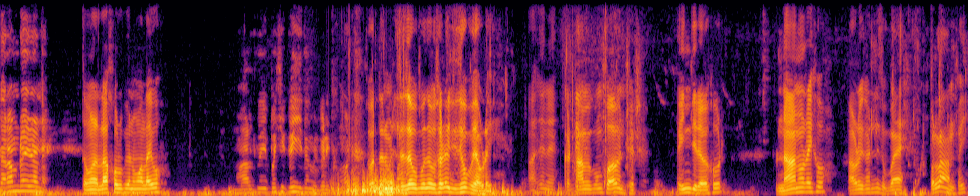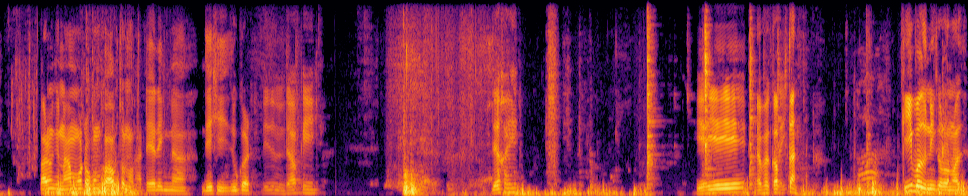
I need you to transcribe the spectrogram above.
સીતારામ ડાયરા ને. તમારા લાખો રૂપિયાનો માલ આવ્યો? માલ તો એ પછી કહીએ તમે ઘડી ખબર? જોરદાર મિલ ધજાવું બધું સડી દીધો ભાઈ આપણે. આ છે ને કટામે પંખો આવે ને ઠેઠ. ઇન્જિન આવે ખબર? ના નો રાખ્યો. આપણે કાઢી લીધું બાય પલાન ભાઈ. કારણ કે ના મોટો પંખો આવતો નતો ટેરિંગના દેશી જુગાડ. ડીઝલની ઢાંકી. દેખાય. એ એ એ. એ ભાઈ કપ્તાન. કી બધું નીકળવાનું આજે?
